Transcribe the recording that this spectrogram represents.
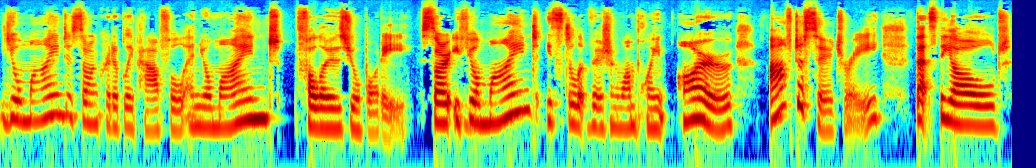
your mind is so incredibly powerful and your mind follows your body. So if your mind is still at version 1.0 after surgery that's the old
